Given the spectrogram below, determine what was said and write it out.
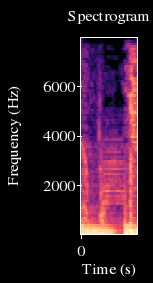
Thank you.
